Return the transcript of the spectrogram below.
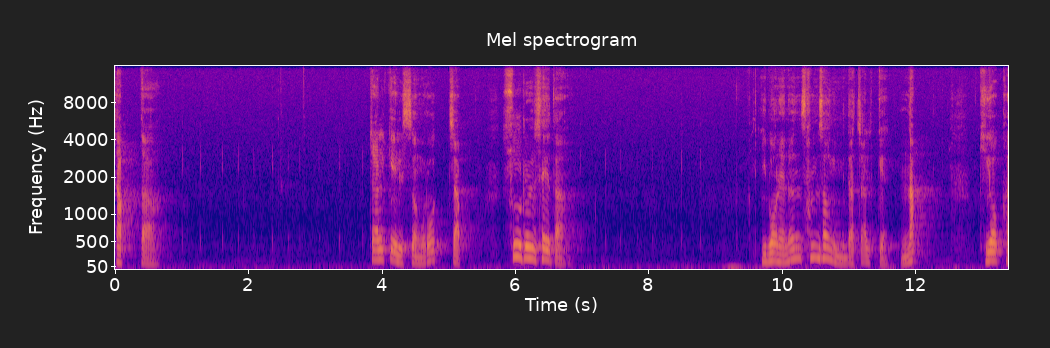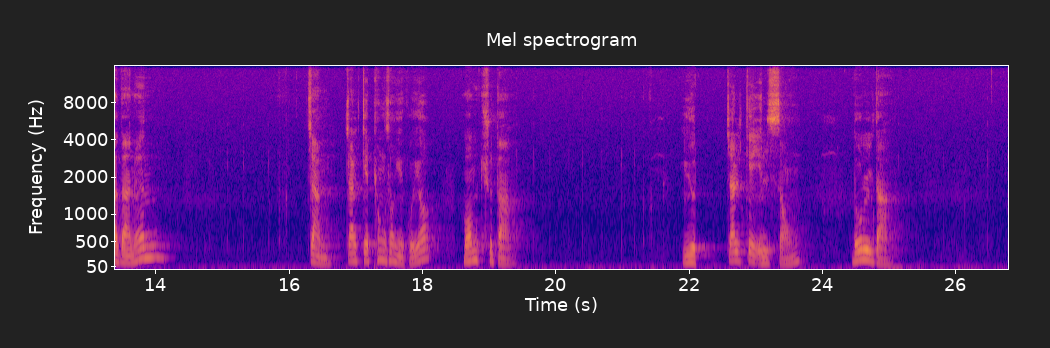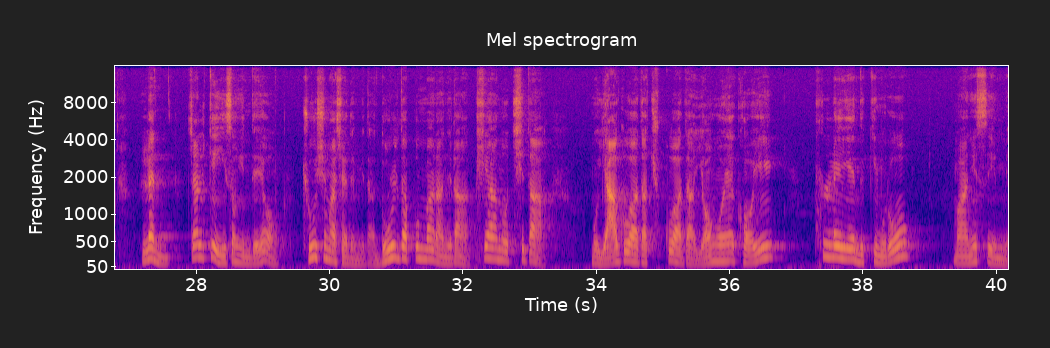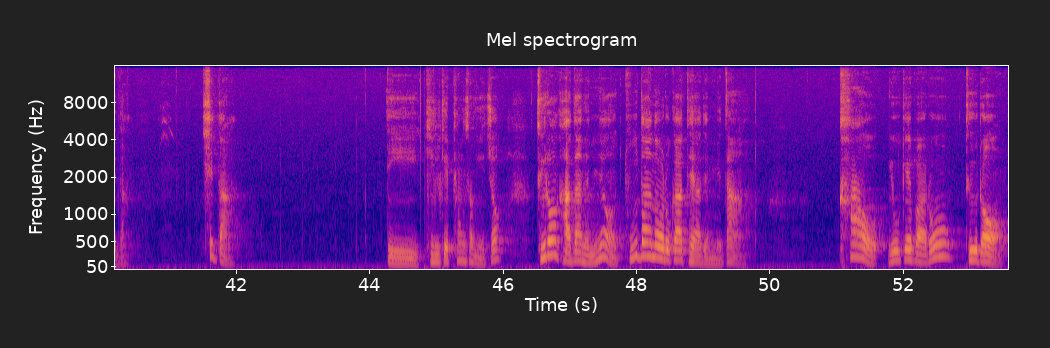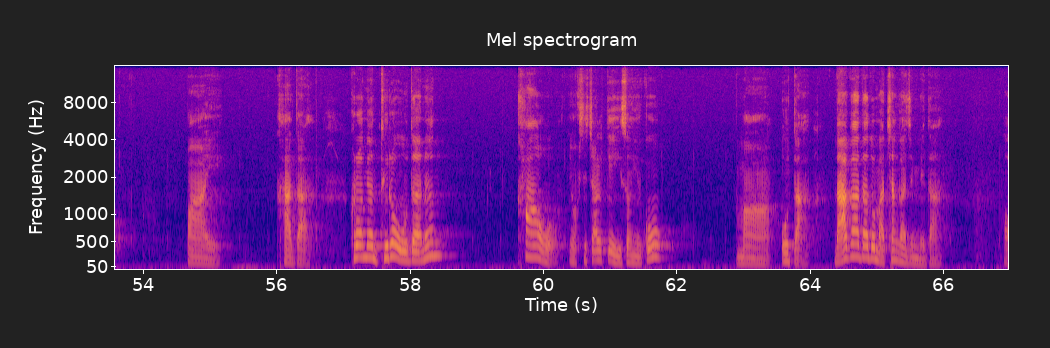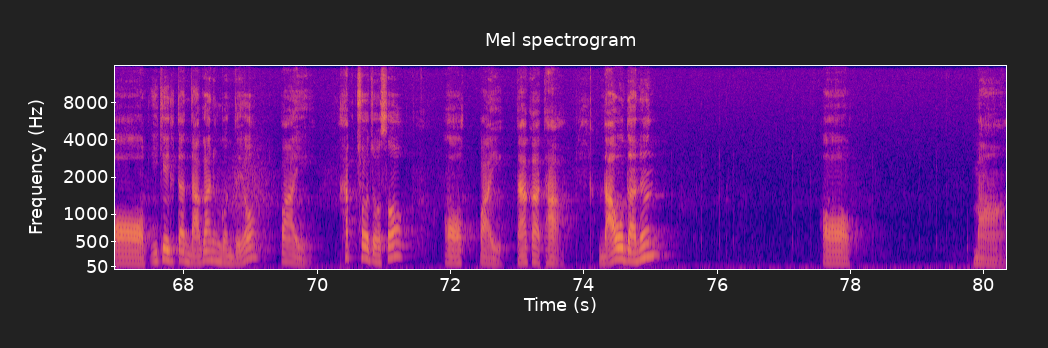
잡다. 짧게 일성으로 짭. 수를 세다. 이번에는 삼성입니다. 짧게. 낙. 기억하다는 짬. 짧게 평성이고요. 멈추다. 윷. 짧게 일성. 놀다. 렌. 짧게 이성인데요. 조심하셔야 됩니다. 놀다 뿐만 아니라 피아노 치다, 뭐 야구하다, 축구하다, 영어의 거의 플레이의 느낌으로 많이 쓰입니다. 치다, 띠, 길게 평성이죠. 들어가다는요, 두 단어로가 돼야 됩니다. 카오, 요게 바로 들어, 바이, 가다. 그러면 들어오다는 카오, 역시 짧게 이성이고, 마, 오다. 나가다도 마찬가지입니다. 어, 이게 일단 나가는 건데요. 바이. 합쳐져서 어, 바이. 나가다. 나오다는 어, 마.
